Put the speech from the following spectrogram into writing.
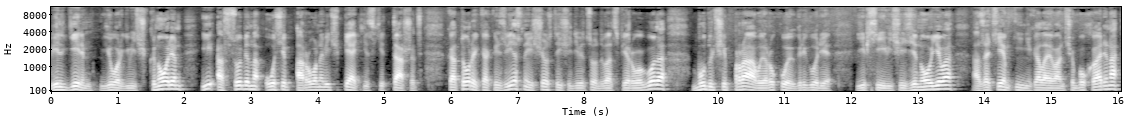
Вильгельм Георгиевич Кнорин и особенно Осип Аронович Пятницкий-Таршец, который, как известно, еще с 1921 года, будучи правой рукой Григория Евсеевича Зиновьева, а затем и Николая Ивановича Бухарина,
